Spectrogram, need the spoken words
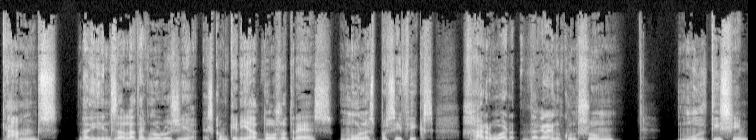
camps de dins de la tecnologia. És com que n'hi ha dos o tres molt específics, hardware de gran consum, moltíssim,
